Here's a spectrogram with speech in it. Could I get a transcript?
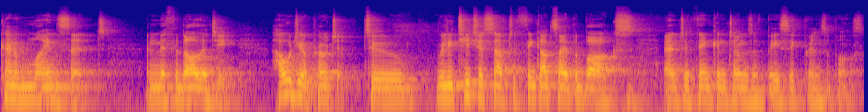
kind of mindset and methodology, how would you approach it to really teach yourself to think outside the box and to think in terms of basic principles?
